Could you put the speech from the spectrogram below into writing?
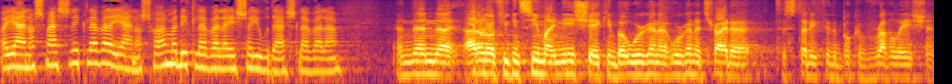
A János második levele, János harmadik levele és a Júdás levele. And then uh, I don't know if you can see my knees shaking, but we're gonna we're gonna try to to study through the book of Revelation.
